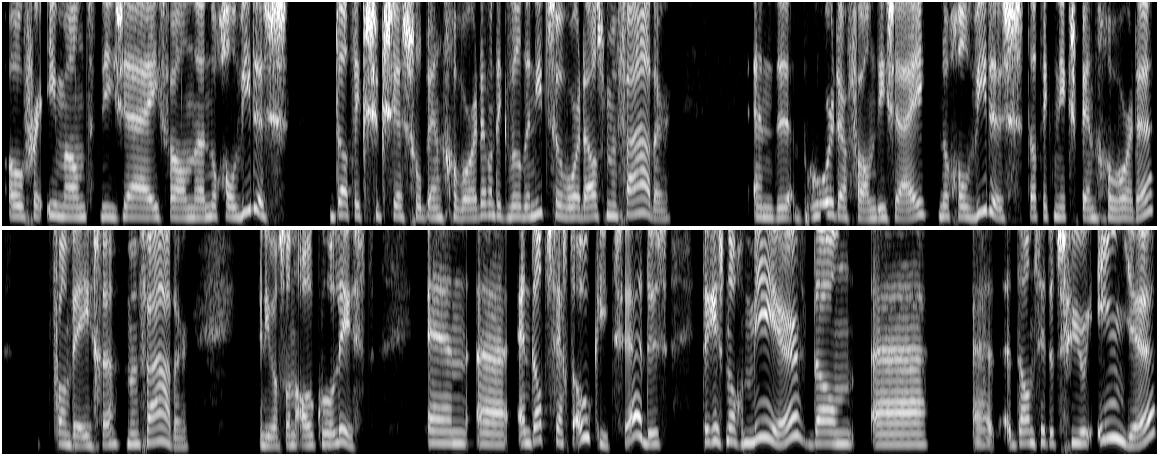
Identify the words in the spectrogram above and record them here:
Over iemand die zei van nogal wie dus dat ik succesvol ben geworden. Want ik wilde niet zo worden als mijn vader. En de broer daarvan die zei nogal wie dus dat ik niks ben geworden vanwege mijn vader. En die was dan alcoholist. En, uh, en dat zegt ook iets. Hè? Dus er is nog meer dan, uh, uh, dan zit het vuur in je.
